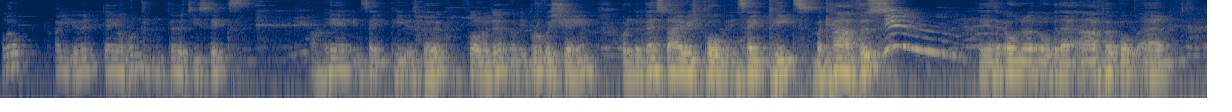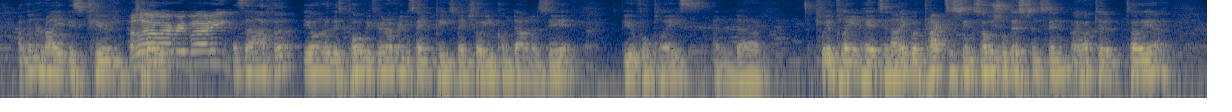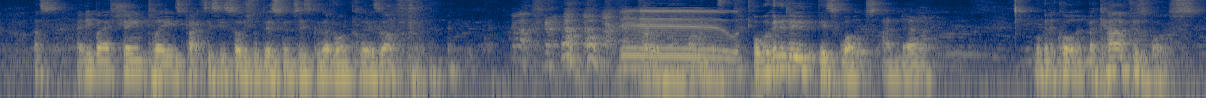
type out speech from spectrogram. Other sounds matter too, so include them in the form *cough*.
Hello, how you doing? Day 136. I'm here in St. Petersburg, Florida, with my brother Shane. We're at the best Irish pub in St. Pete's, McArthur's. Here's the owner over there, Arthur. But um, I'm going to write this tune. Hello, today. everybody. It's Arthur, the owner of this pub. If you're ever in St. Pete's, make sure you come down and see it. It's a beautiful place, and uh, we're playing here tonight. We're practicing social distancing. I have to tell you. That's anywhere Shane plays, practices social distances because everyone clears off. *laughs* Boo. But we're going to do this waltz, and uh, we're going to call it McArthur's waltz.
